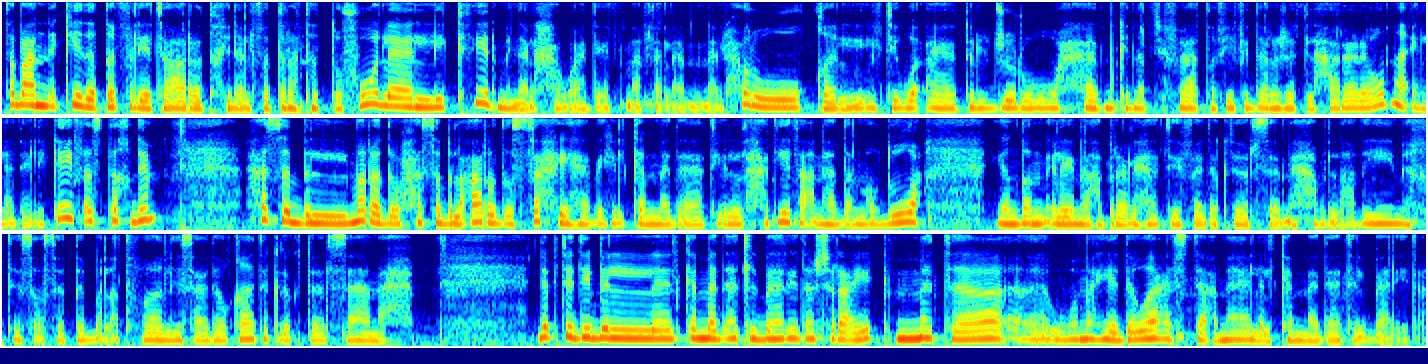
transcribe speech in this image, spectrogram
طبعا أكيد الطفل يتعرض خلال فترة الطفولة لكثير من الحوادث مثلا الحروق الالتواءات الجروح ممكن ارتفاع طفيف في درجة الحرارة وما إلى ذلك. كيف أستخدم؟ حسب المرض وحسب العرض الصحي هذه الكمادات. للحديث عن هذا الموضوع ينضم إلينا عبر الهاتف دكتور سامح عبد العظيم اختصاصي طب الأطفال يسعد أوقاتك دكتور سامح. نبتدي بالكمادات الباردة. إيش رأيك؟ متى وما هي دواعي استعمال الكمادات الباردة؟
